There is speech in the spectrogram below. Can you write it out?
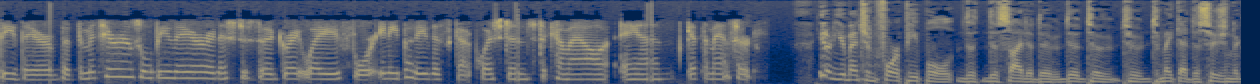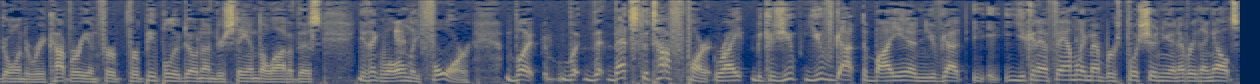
be there but the materials will be there and it's just a great way for anybody that's got questions to come out and get them answered you know, you mentioned four people d- decided to, to to to make that decision to go into recovery, and for for people who don't understand a lot of this, you think, well, only four, but but th- that's the tough part, right? Because you you've got to buy in. You've got you can have family members pushing you and everything else,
